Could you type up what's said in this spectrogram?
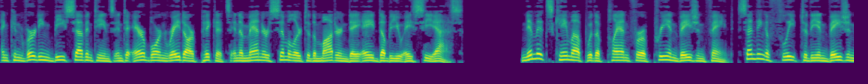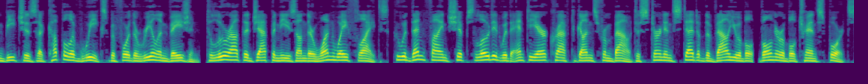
and converting B-17s into airborne radar pickets in a manner similar to the modern-day AWACS. Nimitz came up with a plan for a pre-invasion feint, sending a fleet to the invasion beaches a couple of weeks before the real invasion, to lure out the Japanese on their one-way flights, who would then find ships loaded with anti-aircraft guns from bow to stern instead of the valuable, vulnerable transports.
